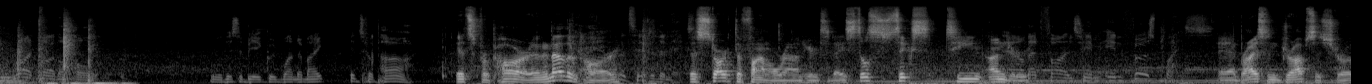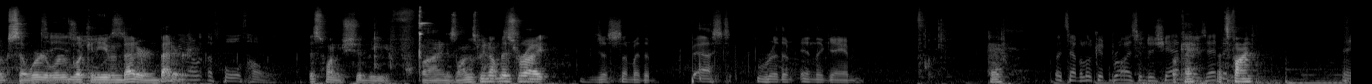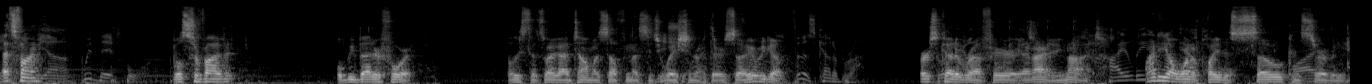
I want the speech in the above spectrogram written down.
Oh, this would be a good one to make. It's for par. It's for par and another Okay, par to the to start the final round here today. Still 16 Now under, that finds him in first place. and Bryson drops his stroke, so we're, we're looking even better and better. We are at the fourth hole. This one should be fine as long as we don't miss right. Just some of the best rhythm in the game. Okay, Let's have a look at Bryson DeChambeau's okay, effort. that's fine. That's fine. We are with their fourth. We'll survive it. We'll be better for it. At least that's what I gotta tell myself in that situation right there. So here we go. First cut of rough. Here, and I am not. Why do y'all want to play this so conservative?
